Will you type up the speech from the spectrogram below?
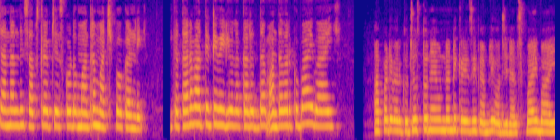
ఛానల్ని సబ్స్క్రైబ్ చేసుకోవడం మాత్రం మర్చిపోకండి. ఇక తర్వాతి వీడియోలో కలుద్దాం. అంతవరకు బాయ్ బాయ్. అప్పటి వరకు చూస్తూనే ఉండండి crazy family originals. Bye bye.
